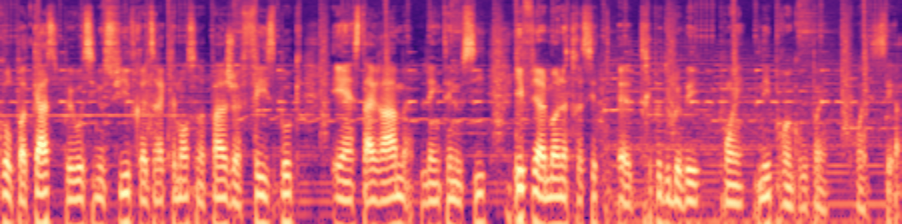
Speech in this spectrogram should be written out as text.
Google Podcast. Vous pouvez aussi nous suivre directement sur notre page Facebook et Instagram, LinkedIn aussi. Et finalement, notre site www.népourungroupin.ca.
